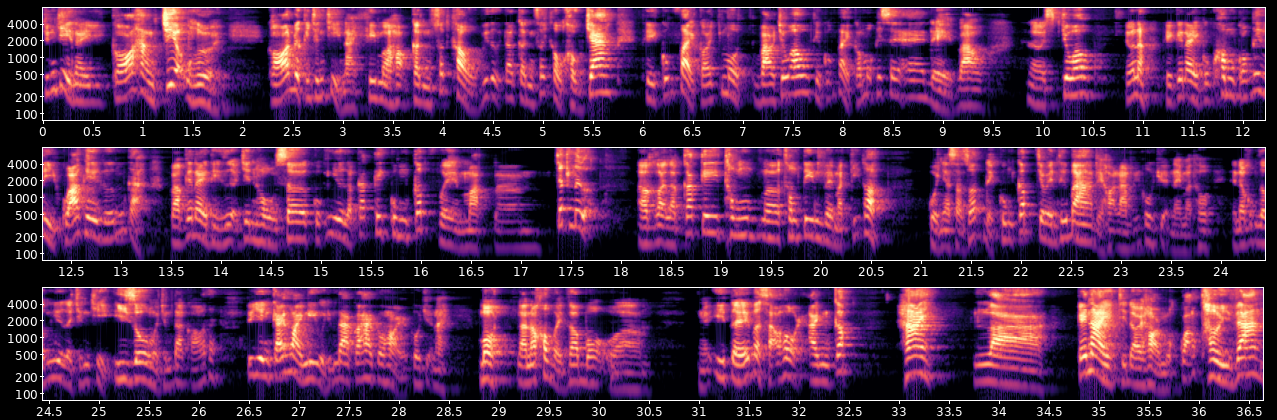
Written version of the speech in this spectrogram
chứng chỉ này có hàng triệu người có được cái chứng chỉ này. Khi mà họ cần xuất khẩu ví dụ ta cần xuất khẩu khẩu trang thì cũng phải có một vào châu Âu thì cũng phải có một cái CE để vào uh, châu Âu. Nhớ nào? Thì cái này cũng không có cái gì quá ghê gớm cả. Và cái này thì dựa trên hồ sơ cũng như là các cái cung cấp về mặt uh, chất lượng uh, gọi là các cái thông uh, thông tin về mặt kỹ thuật của nhà sản xuất để cung cấp cho bên thứ ba để họ làm cái câu chuyện này mà thôi. Thì nó cũng giống như là chứng chỉ ISO mà chúng ta có thôi. Tuy nhiên cái hoài nghi của chúng ta có hai câu hỏi ở câu chuyện này. Một là nó không phải do bộ uh, y tế và xã hội anh cấp. Hai là cái này thì đòi hỏi một quãng thời gian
